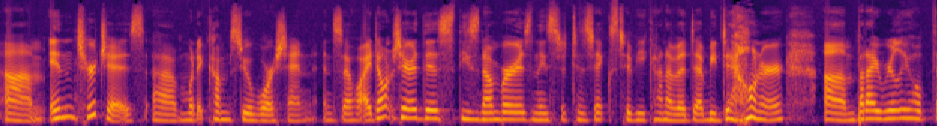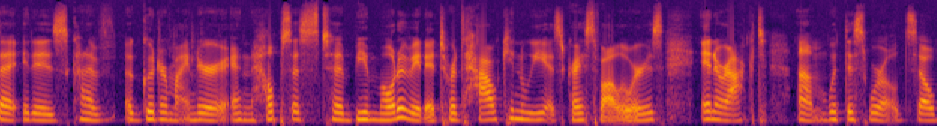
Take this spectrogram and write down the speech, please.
um, in churches um, when it comes to abortion. And so I don't share this these numbers and these statistics to be kind of a Debbie Downer, um, but I really hope that it is kind of a good reminder and helps us to be motivated towards how can we as Christ followers interact um, with this world. So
